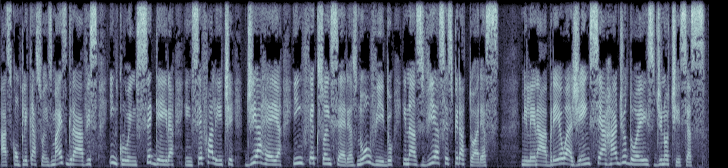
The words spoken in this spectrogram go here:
As complicações mais graves incluem cegueira, encefalite, diarreia e infecções sérias no ouvido e nas vias respiratórias. Milena Abreu, Agência Rádio 2 de Notícias.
